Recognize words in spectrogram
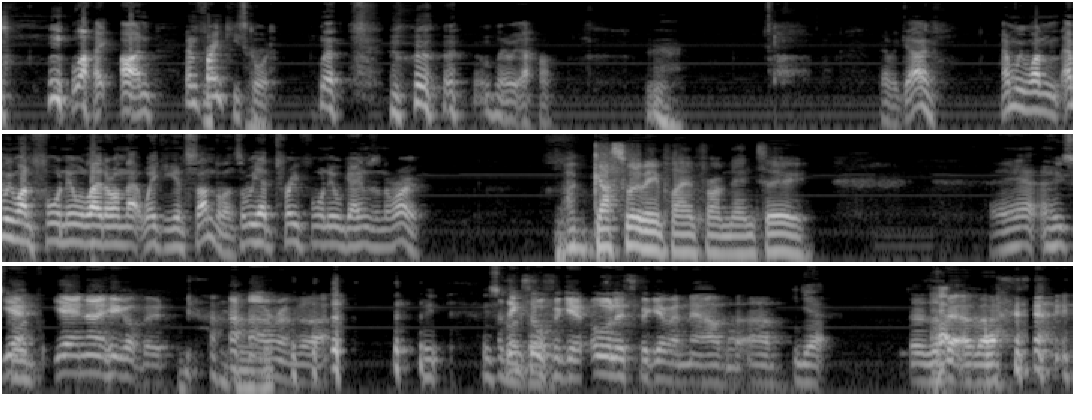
like, on and, and Frankie scored. there we are. There we go. And we won. And we won four 0 later on that week against Sunderland. So we had three four 0 games in a row. Oh, Gus would have been playing for him then too. Yeah, who Yeah, scored? yeah, no, he got booed. I remember that. Who, who I think it's all forgive, all is forgiven now, but um, Yeah, there was a Ha- bit of a.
